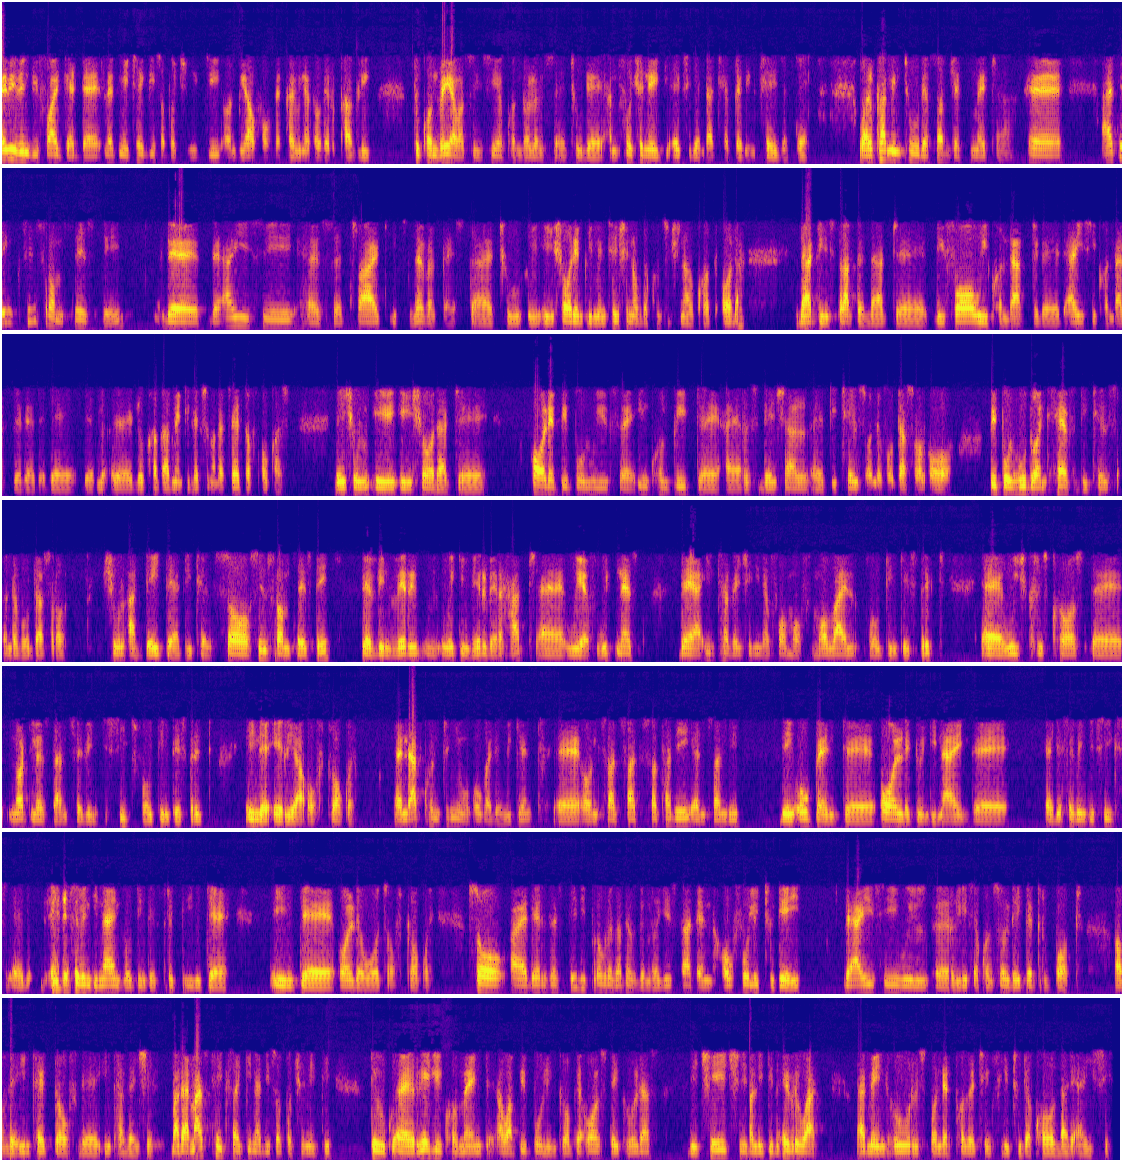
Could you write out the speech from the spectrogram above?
maybe even before I get there, let me take this opportunity on behalf of the Cabinet of the Republic to convey our sincere condolence uh, to the unfortunate accident that happened in KZN. While coming to the subject matter, uh, I think since from Thursday, the the IEC has uh, tried its level best uh, to ensure implementation of the Constitutional Court order that instructed that uh, before we conduct the, the IEC conducted the, the, the, the local government election on the 3rd of August, they should ensure that uh, all the people with uh, incomplete uh, uh, residential uh, details on the voters roll or people who don't have details on the voters roll should update their details. So since from Thursday, they've been very working very very hard. We have witnessed their intervention in the form of mobile voting district, uh, which crisscrossed uh, not less than 76 voting districts in the area of Tlokwe. And that continued over the weekend. Uh, on Saturday and Sunday, they opened uh, all the 29, uh, uh, the 76, the 79 voting districts in the, in the, all the wards of Tlokwe. So there is a steady progress that has been registered, and hopefully today the IEC will uh, release a consolidated report of the impact of the intervention. But I must take Sakina this opportunity to uh, really commend our people in Tlokwe, all stakeholders, the church, everyone, I mean, who responded positively to the call by the IEC.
